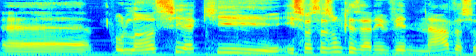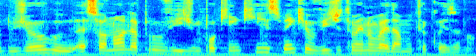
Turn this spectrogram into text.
É, o lance é que. E se vocês não quiserem ver nada sobre o jogo, é só não olhar pro vídeo um pouquinho, que se bem que o vídeo também não vai dar muita coisa, não.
